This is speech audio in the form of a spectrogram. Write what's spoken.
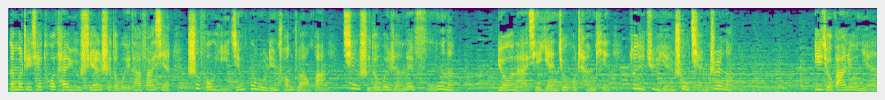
那么这些脱胎于实验室的伟大发现，是否已经步入临床转化，切实的为人类服务呢？又有哪些研究或产品最具延寿潜质呢？一九八六年，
